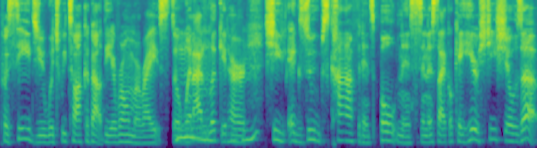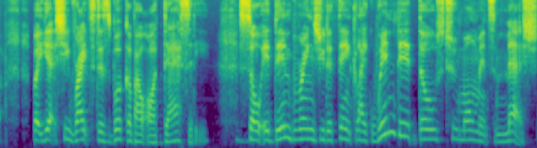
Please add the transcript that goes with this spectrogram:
precedes you, which we talk about the aroma, right? So when I mm-hmm. look at her, mm-hmm. she exudes confidence, boldness, and it's like, okay, here she shows up. But yet she writes this book about audacity. So it then brings you to think like when did those two moments mesh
